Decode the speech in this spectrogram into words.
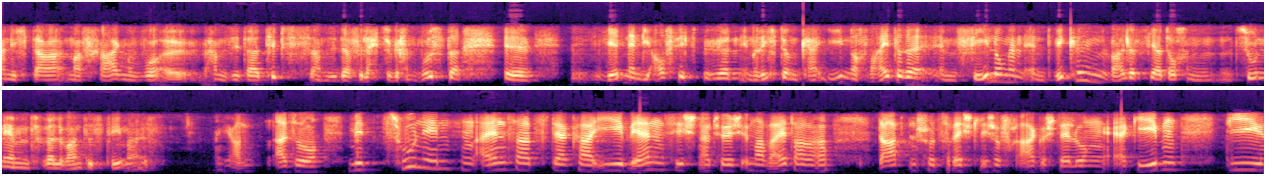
kann ich da mal fragen, wo, äh, haben Sie da Tipps, haben Sie da vielleicht sogar ein Muster? Äh, werden denn die Aufsichtsbehörden in Richtung KI noch weitere Empfehlungen entwickeln, weil das ja doch ein zunehmend relevantes Thema ist? Ja, also mit zunehmendem Einsatz der KI werden sich natürlich immer weitere datenschutzrechtliche Fragestellungen ergeben, die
